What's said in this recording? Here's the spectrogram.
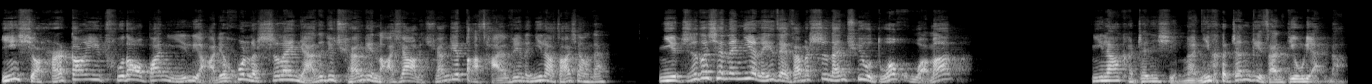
人小孩刚一出道，把你俩这混了十来年的就全给拿下了，全给打残废了。你俩咋想的？你知道现在聂磊在咱们市南区有多火吗？你俩可真行啊！你可真给咱丢脸呐！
